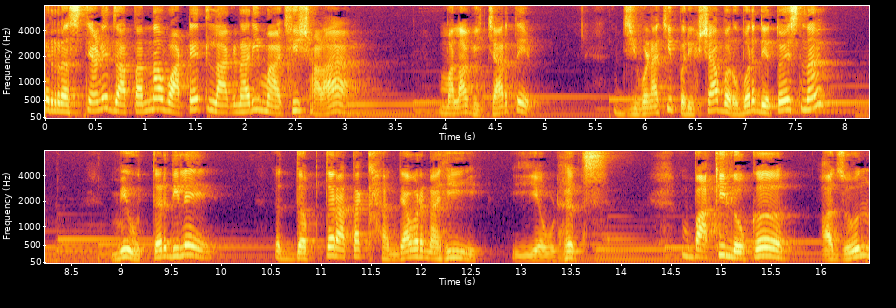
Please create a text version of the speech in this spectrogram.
रस्त्याने जाताना वाटेत लागणारी माझी शाळा. मला विचारते जीवनाची परीक्षा बरोबर देतोयस ना? मी उत्तर दिले दप्तर आता खांद्यावर नाही एवढंच. बाकी लोक अजून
